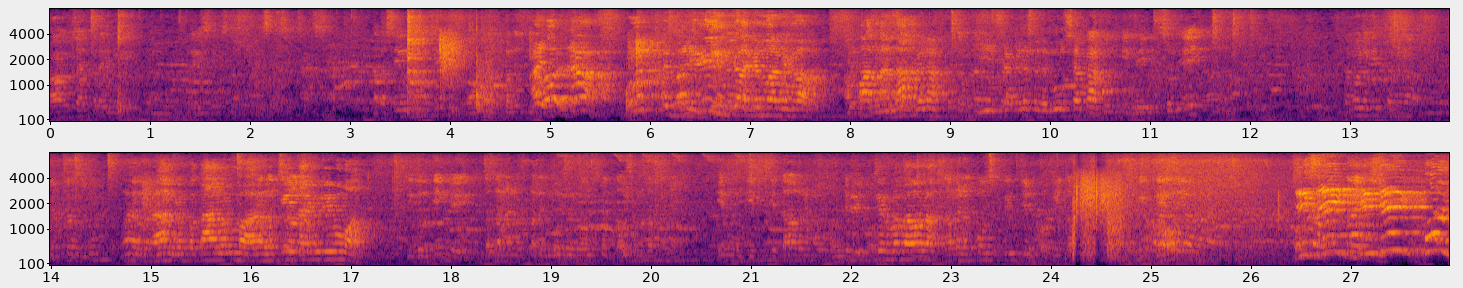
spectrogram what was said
Ah, siya, try mo. 3-6 lang. 3-6-6. Nakasing mo. Palit Ay, na! Ay, balikin ka naman ka. Apat, anak. na. Isa ka na sa nag-uusap ka. So, ay. Ako lagi pa nga. Ay, wala kang patalon ba? Ano kita yung libo ba? Tigol king eh. Tatanan ng palit mo ng 1,000 na kanya. Yung mong kita rin mo ang. Picture ba tao na? Kami nag-post sa video. Pakita ko. Gising! Gising! Boy!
